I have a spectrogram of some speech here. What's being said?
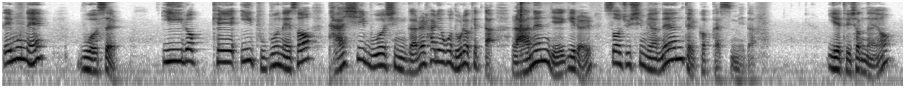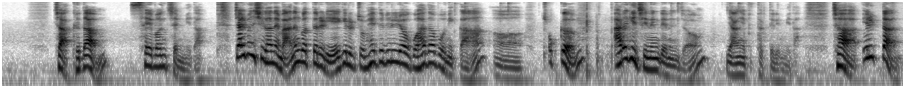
때문에 무엇을 이렇게 이 부분에서 다시 무엇인가를 하려고 노력했다라는 얘기를 써주시면 될 것 같습니다. 이해되셨나요? 자, 그 다음 세 번째입니다. 짧은 시간에 많은 것들을 얘기를 좀 해드리려고 하다 보니까 어, 조금 빠르게 진행되는 점 양해 부탁드립니다. 자, 일단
